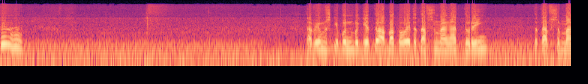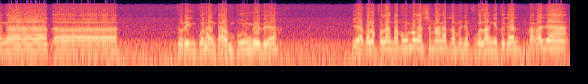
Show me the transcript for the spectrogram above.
Tapi meskipun begitu Abah Kowi tetap semangat touring Tetap semangat uh, Touring pulang kampung gitu ya. Ya kalau pulang kampung kan semangat namanya pulang gitu kan. Makanya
